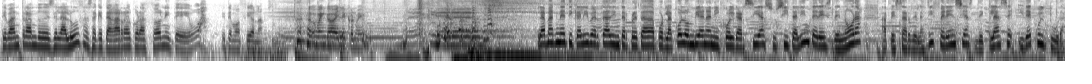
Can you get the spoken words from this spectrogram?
te va entrando desde la luz hasta que te agarra el corazón y te, y te emociona. Venga, baile conmigo. La magnética libertad interpretada por la colombiana Nicole García suscita el interés de Nora a pesar de las diferencias de clase y de cultura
